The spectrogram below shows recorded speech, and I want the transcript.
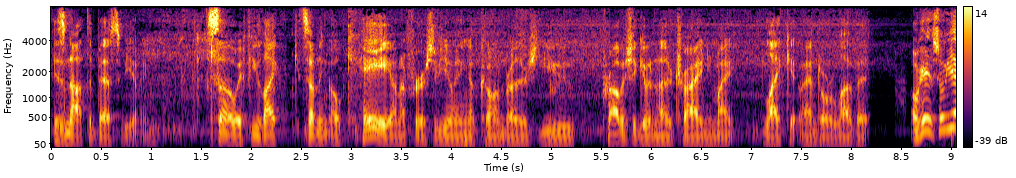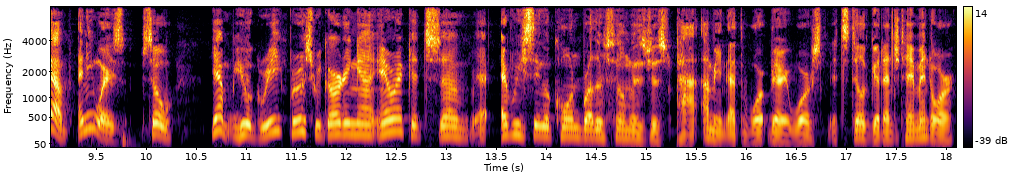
is not the best viewing. So if you like something okay on a first viewing of Coen Brothers, you probably should give it another try, and you might like it and or love it. Okay, so yeah. Anyways, so yeah, you agree, Bruce, regarding uh, Eric? It's uh, every single Coen Brothers film is just. Pa- I mean, at the wor- very worst, it's still good entertainment, or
